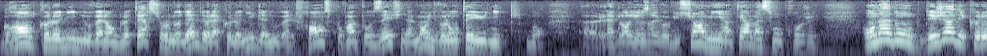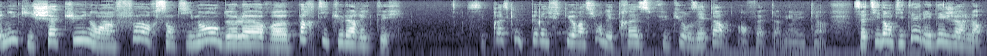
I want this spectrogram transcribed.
grande colonie de Nouvelle-Angleterre sur le modèle de la colonie de la Nouvelle-France pour imposer finalement une volonté unique. Bon, la glorieuse révolution a mis un terme à son projet. On a donc déjà des colonies qui chacune ont un fort sentiment de leur euh, particularité. C'est presque une périfiguration des 13 futurs États, en fait, américains. Cette identité, elle est déjà là.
